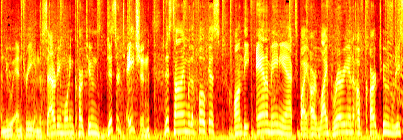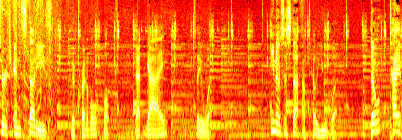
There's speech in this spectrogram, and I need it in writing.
a new entry in the Saturday Morning Cartoons dissertation, this time with a focus on the Animaniacs by our librarian of cartoon research and studies, the Credible Hulk. That guy, I'll tell you what, He knows his stuff. I'll tell you what. Don't type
